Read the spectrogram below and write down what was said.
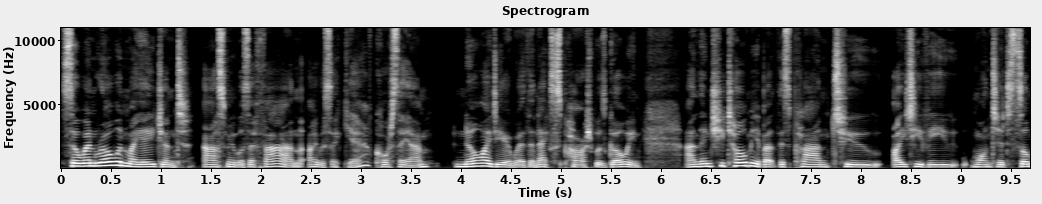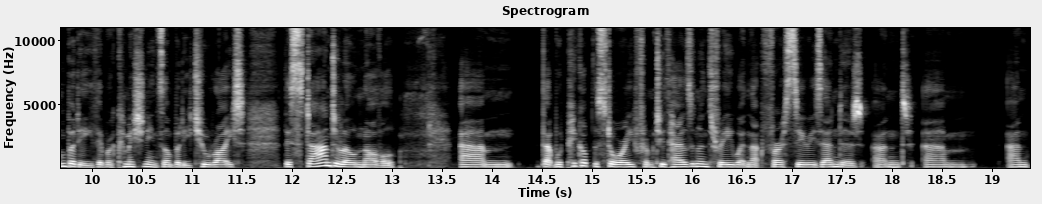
So when Rowan, my agent, asked me was a fan, I was like, yeah, of course I am. No idea where the next part was going. And then she told me about this plan to ITV wanted somebody, they were commissioning somebody to write this standalone novel. Um, that would pick up the story from 2003 when that first series ended and um, and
